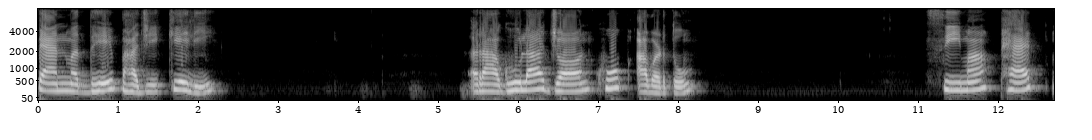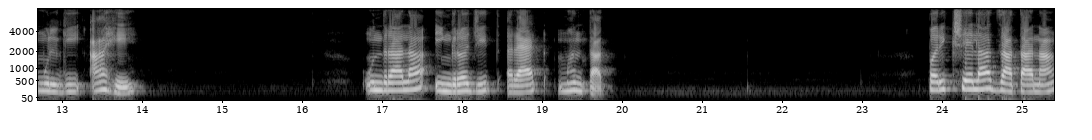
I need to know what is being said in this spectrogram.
पॅनमध्ये भाजी केली. राघूला जॉन खूप आवडतो. सीमा फॅट मुलगी आहे. उंदराला इंग्रजीत रॅट म्हणतात. परीक्षेला जाताना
